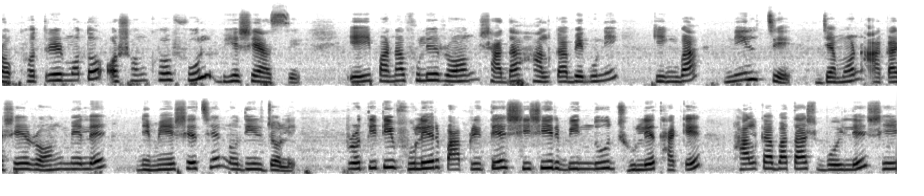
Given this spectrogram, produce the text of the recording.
নক্ষত্রের মতো অসংখ্য ফুল ভেসে আসছে। এই পানা ফুলের রং সাদা, হালকা বেগুনি কিংবা নীলচে, যেমন আকাশের রং মেলে নেমে এসেছে নদীর জলে। প্রতিটি ফুলের পাপড়িতে শিশির বিন্দু ঝুলে থাকে। হালকা বাতাস বইলে সেই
